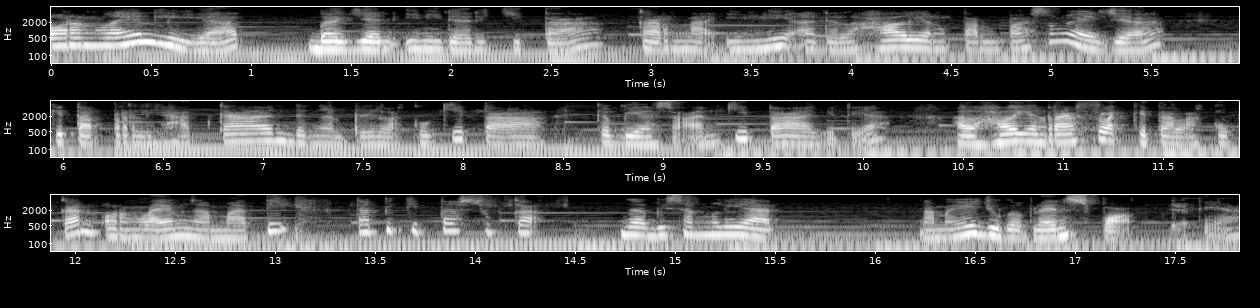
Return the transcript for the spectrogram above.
orang lain lihat bagian ini dari kita karena ini adalah hal yang tanpa sengaja kita perlihatkan dengan perilaku kita, kebiasaan kita gitu ya. Hal-hal yang refleks kita lakukan, orang lain ngamati, tapi kita suka nggak bisa ngelihat. Namanya juga blind spot yeah. gitu ya.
